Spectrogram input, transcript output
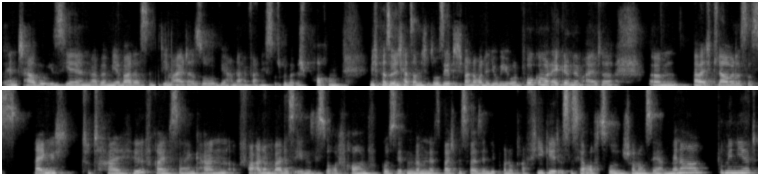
enttabuisieren, weil bei mir war das in dem Alter so, wir haben da einfach nicht so drüber gesprochen. Mich persönlich hat es auch nicht interessiert, ich war noch in der Yu-Gi-Oh! und Pokémon-Ecke in dem Alter. Ähm, aber ich glaube, dass es eigentlich total hilfreich sein kann, vor allem weil es eben sich so auf Frauen fokussiert. Und wenn man jetzt beispielsweise in die Pornografie geht, ist es ja oft so schon noch sehr männerdominiert.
